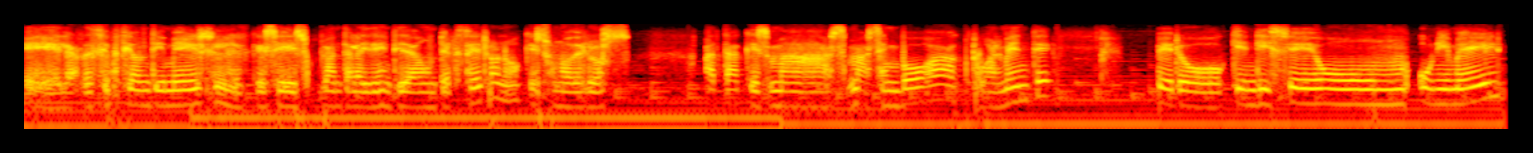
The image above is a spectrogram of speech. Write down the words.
Eh, la recepción de emails en el que se suplanta la identidad de un tercero, ¿no? que es uno de los ataques más, más en boga actualmente. Pero quien dice un, un email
